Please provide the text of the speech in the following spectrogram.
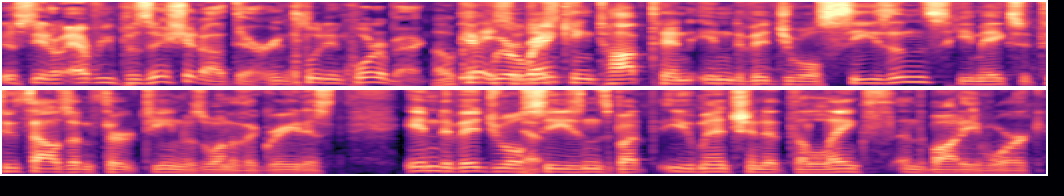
just you know every position out there, including quarterback. Okay, if we so were just- ranking top 10 individual seasons, he makes it 2013 was one of the greatest individual seasons, but you mentioned it, the length and the body of work.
